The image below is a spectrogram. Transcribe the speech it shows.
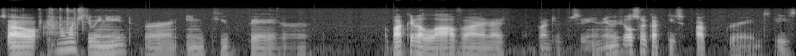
So, how much do we need for an incubator? A bucket of lava and a bunch of obsidian. And we've also got these upgrades, these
